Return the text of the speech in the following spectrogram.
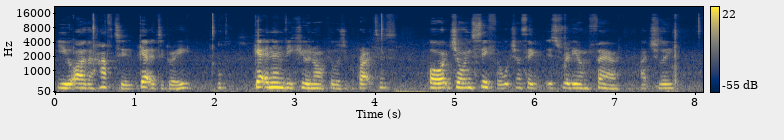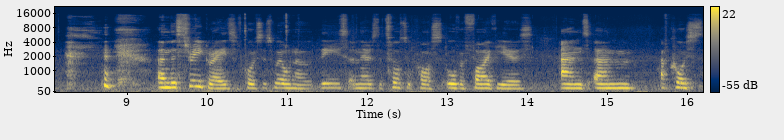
you either have to get a degree, get an NVQ in archaeological practice, or join CIFA, which I think is really unfair, actually. and there's three grades, of course, as we all know. These, and there's the total cost over five years. And um, of course,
